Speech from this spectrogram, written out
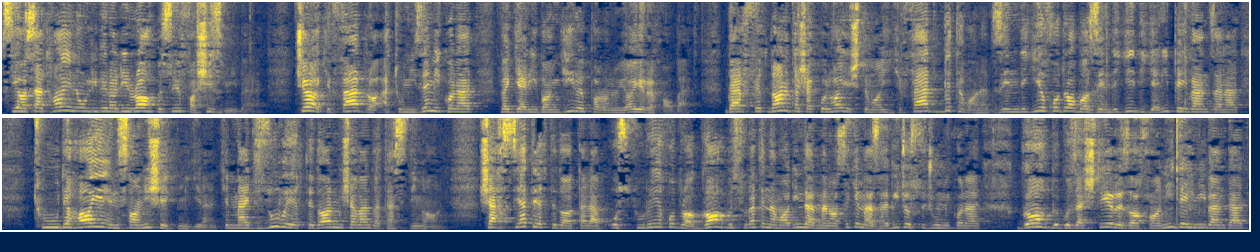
سیاست های نولیبرالی راه به سوی فاشیسم می‌برد. چرا که فرد را اتمیزه می کند و گریبانگیر پارانویای رقابت. در فقدان تشکل‌های اجتماعی که فرد بتواند زندگی خود را با زندگی دیگری پیوند زند توده های انسانی شکل می‌گیرند که مجذوب اقتدار می‌شوند و تسلیم آن. شخصیت اقتدار طلب اسطوره خود را گاه به صورت نمادین در مناسک مذهبی جستجو می کند گاه به گذشته رضاخانی دل میبندد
